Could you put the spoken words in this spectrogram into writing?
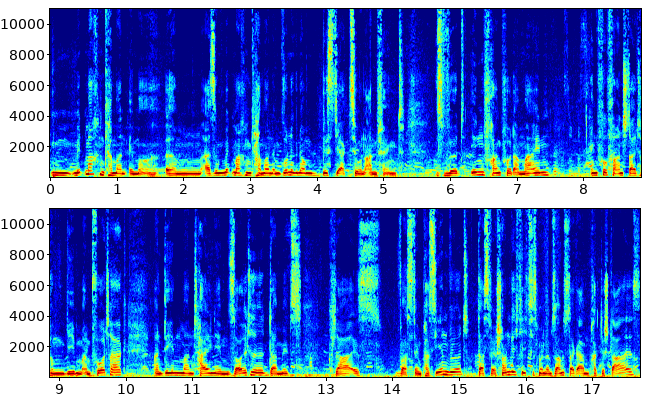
Mitmachen kann man immer. Ähm, also mitmachen kann man im Grunde genommen, bis die Aktion anfängt. Es wird in Frankfurt am Main Infoveranstaltungen geben am Vortag, an denen man teilnehmen sollte, damit klar ist, was denn passieren wird. Das wäre schon wichtig, dass man am Samstagabend praktisch da ist.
